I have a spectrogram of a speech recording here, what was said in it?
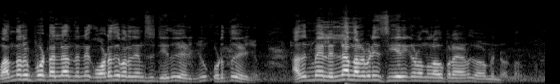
വന്ന റിപ്പോർട്ടെല്ലാം തന്നെ കോടതി പറഞ്ഞനുസരിച്ച് ചെയ്തു കഴിഞ്ഞു കൊടുത്തു കഴിഞ്ഞു. അതിന്മേൽ എല്ലാ നടപടിയും സ്വീകരിക്കണമെന്നുള്ള അഭിപ്രായമാണ് ഗവൺമെന്റ് ഉള്ളത്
